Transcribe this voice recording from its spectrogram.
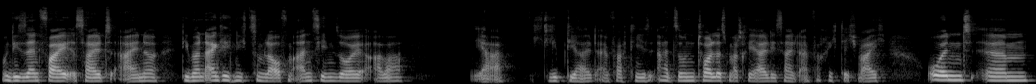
und die Zenfy ist halt eine, die man eigentlich nicht zum Laufen anziehen soll, aber ja, ich liebe die halt einfach. Die hat so ein tolles Material, die ist halt einfach richtig weich. Und ähm,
